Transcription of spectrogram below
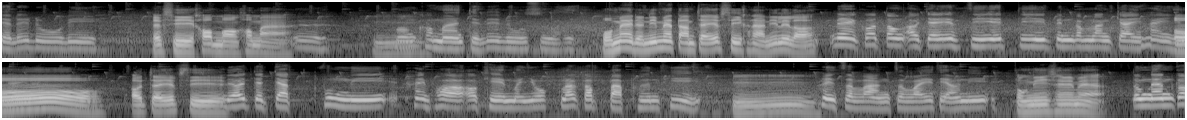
จะได้ดูดี FC เข้ามองเข้ามาเอออืมมองเข้ามาจะได้ดูสวย โอ้แม่เดี๋ยวนี้แม่ตามใจ FC ขนาดนี้เลยเหรอ แม่ก็ต้องเอาใจเอฟซีเอฟซีเป็นกำลังใจให้โอ้ เอาใจ FC เดี๋ยวจะจัดพรุ่งนี้ให้พ่อเอาเคนมายกแล้วก็ปรับพื้นที่อืมให้สว่างสวัยแถวนี้ ตรงนี้ใช่ไหมแม่ ตรงนั้นก็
